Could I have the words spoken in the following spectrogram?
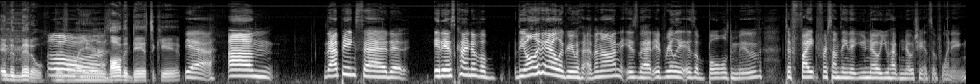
in the middle. There's Oh. layers. All the days to kid. Yeah. Um that being said, it is kind of a the only thing I'll agree with Evan on is that it really is a bold move to fight for something that you know you have no chance of winning.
